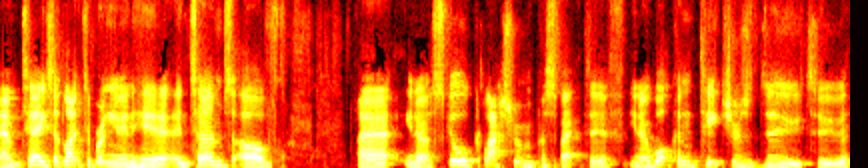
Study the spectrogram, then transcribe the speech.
Um, Tiace, I'd like to bring you in here in terms of uh, you know, a school classroom perspective, you know, what can teachers do to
